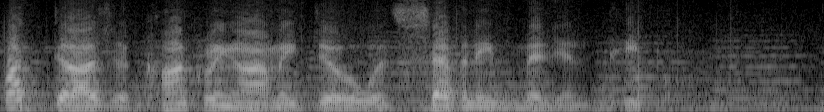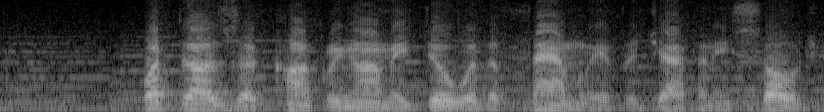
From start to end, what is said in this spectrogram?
What does a conquering army do with 70 million people? What does a conquering army do with the family of the Japanese soldier?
